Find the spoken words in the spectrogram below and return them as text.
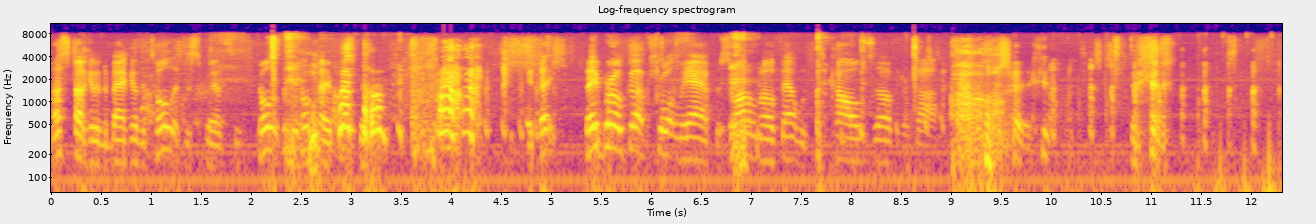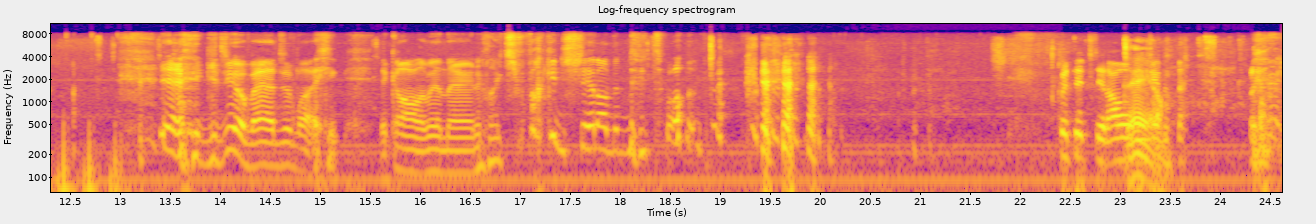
I stuck it in the back of the toilet dispenser, toilet, toilet paper. What dispenser. the fuck? They, they broke up shortly after, so I don't know if that was the cause of it or not. yeah, could you imagine like they call him in there and they're like, "You fucking shit on the new toilet." paper." Put that shit all Damn. in the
